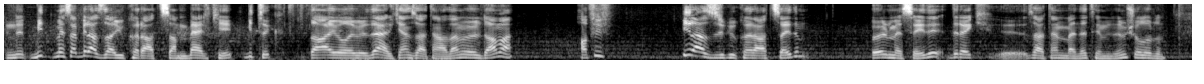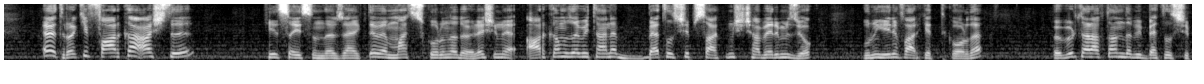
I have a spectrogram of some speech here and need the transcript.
Şimdi bir, mesela biraz daha yukarı atsam belki bir tık daha iyi olabilir derken zaten adam öldü ama hafif birazcık yukarı atsaydım ölmeseydi direkt e, zaten ben de temizlemiş olurdum. Evet rakip farkı açtı. Kill sayısında özellikle ve maç skorunda da öyle. Şimdi arkamıza bir tane battleship sarkmış hiç haberimiz yok. Bunu yeni fark ettik orada. Öbür taraftan da bir battleship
